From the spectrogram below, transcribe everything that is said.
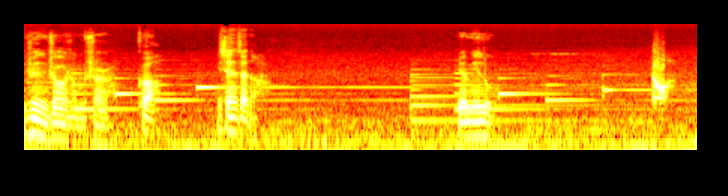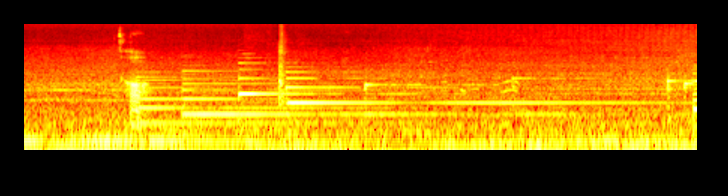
金晨，你找我什么事儿啊？哥，你现在在哪儿？人民路。等我。好。哥，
